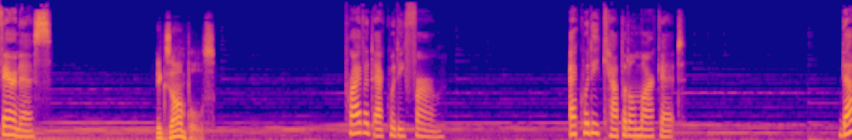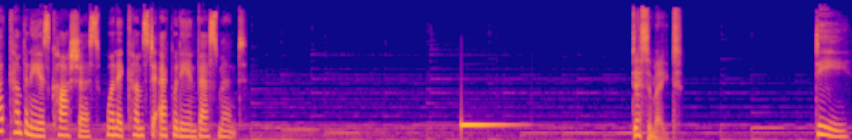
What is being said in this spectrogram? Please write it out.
Fairness. Examples. Private equity firm Equity capital market. That company is cautious when it comes to equity investment. Decimate. D.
